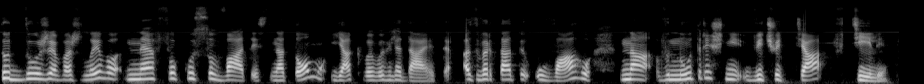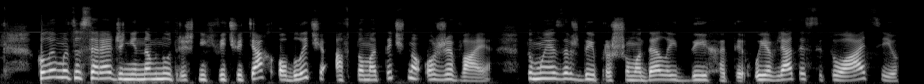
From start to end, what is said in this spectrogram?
Тут дуже важливо не фокусуватись на тому, як ви виглядаєте, а звертати увагу на внутрішні відчуття в тілі. Коли ми зосереджені на внутрішніх відчуттях, обличчя автоматично оживає. Тому я завжди прошу моделей дихати, уявляти ситуацію,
